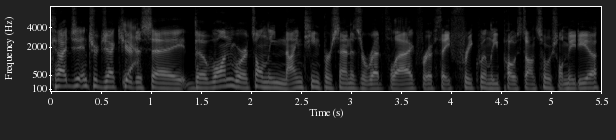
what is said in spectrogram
Can I just interject here Yeah. to say the one where it's only 19% is a red flag for if they frequently post on social media?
